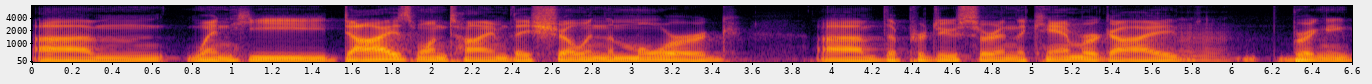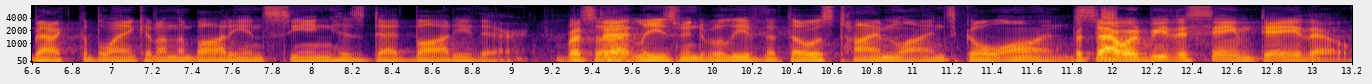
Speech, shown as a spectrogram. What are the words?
um, when he dies one time, they show in the morgue. Uh, the producer and the camera guy Mm-hmm. bringing back the blanket on the body and seeing his dead body there. But so that, that- leads me to believe that those timelines go on. but So that would be the same day though.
